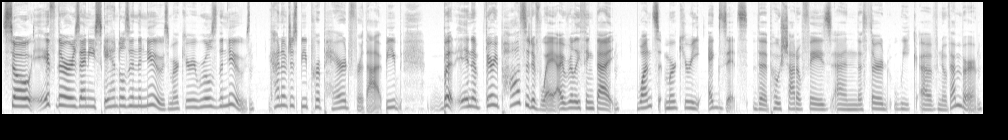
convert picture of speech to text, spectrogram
So if there's any scandals in the news, Mercury rules the news. Kind of just be prepared for that. Be but in a very positive way. I really think that once Mercury exits the post shadow phase and the third week of November,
